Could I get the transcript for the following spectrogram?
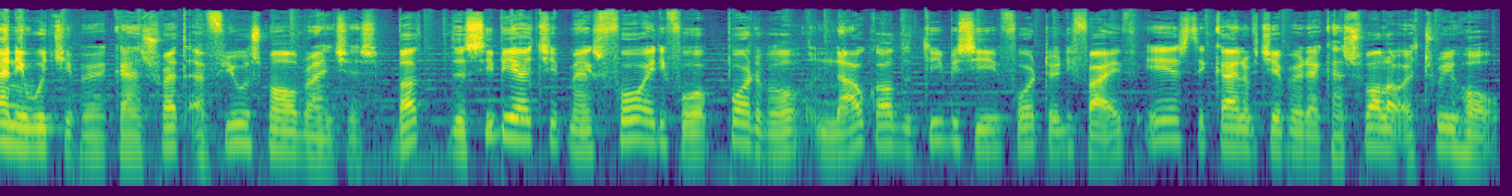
Any wood chipper can shred a few small branches, but the CBI Chipmax 484 Portable, now called the TBC 435, is the kind of chipper that can swallow a tree whole.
